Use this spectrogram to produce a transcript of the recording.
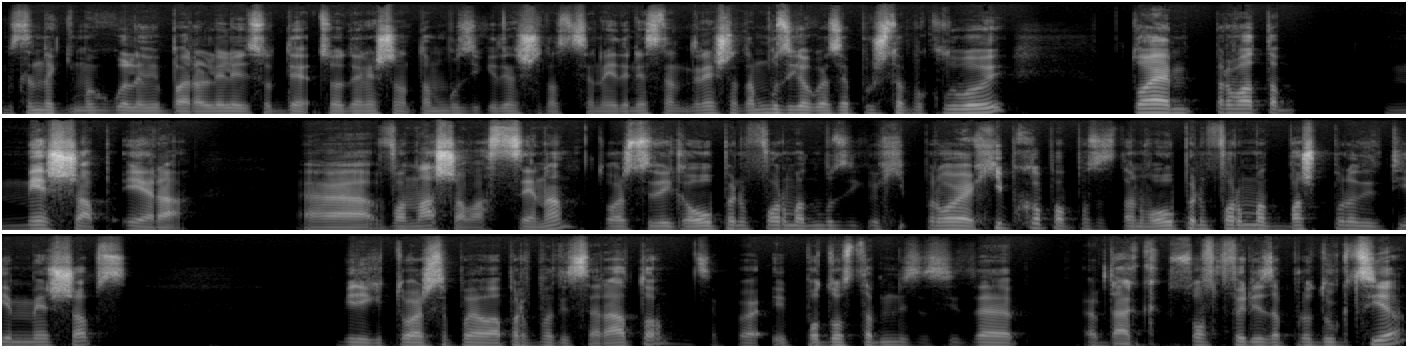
Мислам дека има големи паралели со, де, со денешната музика, денешната сцена и денешната, денешната музика која се пушта по клубови. Тоа е првата мешап ера а, во нашава сцена. Тоа што се вика open формат музика, хип, прво е хип-хоп, а после станува open формат баш поради тие мешапс бидејќи тоа што се појава прв пат и Сарато, се поја, и подостапни се сите е, Така. софтвери за продукција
